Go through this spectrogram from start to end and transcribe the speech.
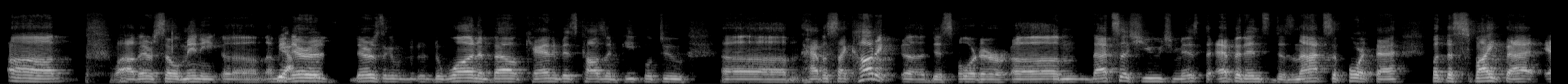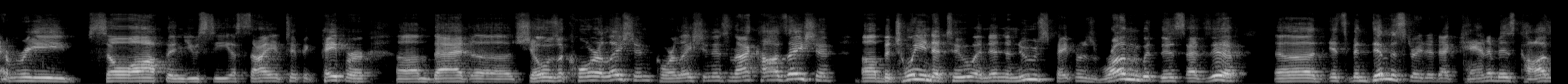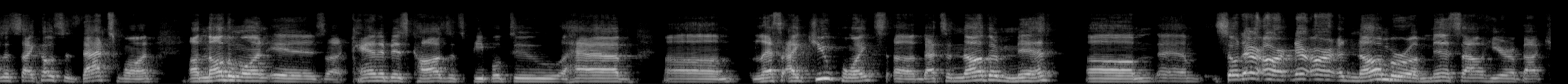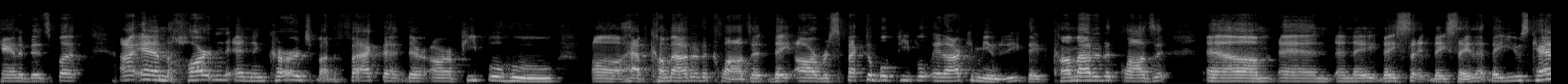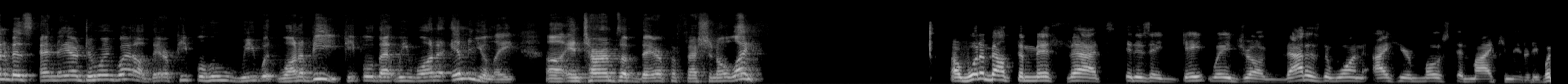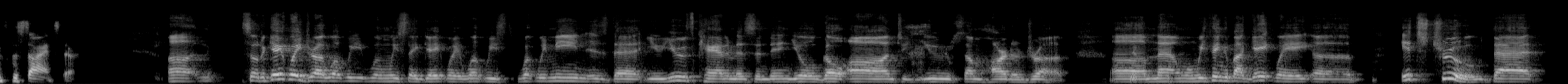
Uh, wow, there's so many. Um, I mean, yeah. there's there's the, the one about cannabis causing people to um, have a psychotic uh, disorder. Um, that's a huge myth. The evidence does not support that. But despite that, every so often you see a scientific paper um, that uh, shows a correlation. Correlation is not causation uh, between the two, and then the newspapers run with this as if uh, it's been demonstrated that cannabis causes psychosis. That's one. Another one is uh, cannabis causes people to have um, less IQ points. Uh, that's another myth. Um, um, so there are there are a number of myths out here about cannabis, but I am heartened and encouraged by the fact that there are people who uh, have come out of the closet. They are respectable people in our community. They've come out of the closet, um, and and they they say they say that they use cannabis and they are doing well. They are people who we would want to be, people that we want to emulate uh, in terms of their professional life. Uh, what about the myth that it is a gateway drug? That is the one I hear most in my community. What's the science there? Uh, so the gateway drug what we when we say gateway what we what we mean is that you use cannabis and then you'll go on to use some harder drug um, now when we think about gateway uh, it's true that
